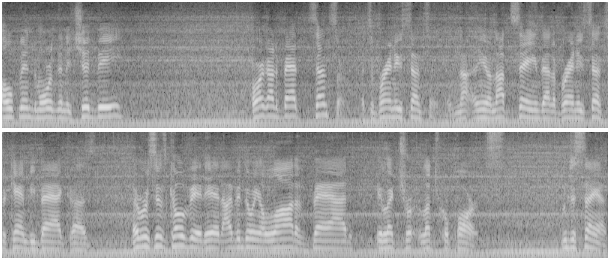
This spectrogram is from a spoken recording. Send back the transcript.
opened more than it should be. Or I got a bad sensor. It's a brand new sensor. Not you know not saying that a brand new sensor can be bad because ever since COVID hit I've been doing a lot of bad electro electrical parts. I'm just saying.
